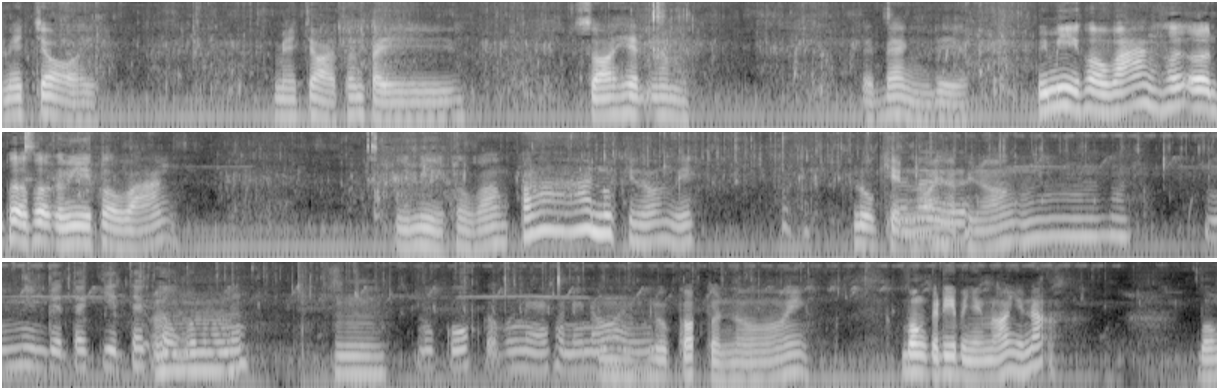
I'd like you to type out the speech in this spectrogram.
แม่จอยแม่จอยเพิ่นไปซอเฮ็ดนำไปแบ่งเดียวไม่มีเพื่อวางเฮ้ยเอิญเพื่อเพื่อก็มีเพื่อวาง ไม่มีเพื่อวางป้านุกพี่น้องนี่ลูกเขียนน้อยครับพี่น้องอืมนี่มีเบ็ดตะกิดตะตกบนนึงอืมลูกกบกับพวกนี้คนน้อยลูกกบตัวน้อย บงกระดีเป็นอย่างน้อยอยู่เนาะบง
